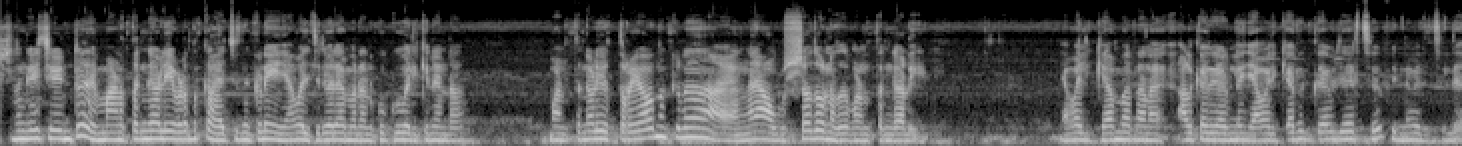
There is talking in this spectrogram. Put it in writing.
ഭക്ഷണം കഴിച്ച് കഴിഞ്ഞിട്ട് മണത്തങ്കാളി ഇവിടെ നിന്ന് കാച്ചു നിൽക്കണേ ഞാൻ വലിച്ചിട്ട് വരാൻ പറഞ്ഞാണ്. കുക്ക് വലിക്കണേണ്ട. മണത്തങ്കാളി എത്രയോ നിൽക്കണ അങ്ങനെ ഔഷധമാണത് മണത്തങ്കാളി ഞാൻ വലിക്കാൻ പറഞ്ഞാണ്. ആൾക്കാർ കാണില്ല ഞാൻ വലിക്കാൻ നിൽക്കുക വിചാരിച്ചു. പിന്നെ വലിച്ചില്ല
